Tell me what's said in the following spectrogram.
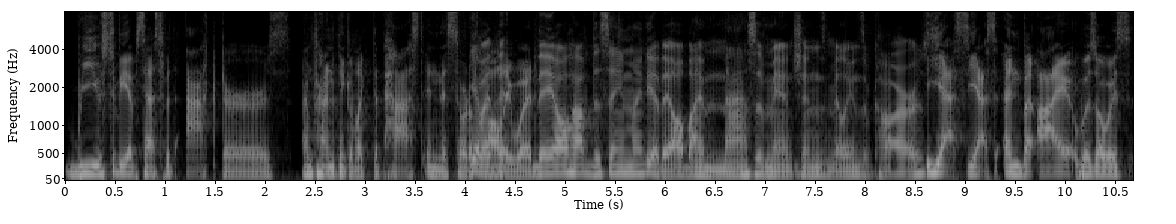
we used to be obsessed with actors. I'm trying to think of like the past in this sort of Yeah, but they- Hollywood. They, all have the same idea. They all buy massive mansions, millions of cars. Yes, yes. And but I was always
